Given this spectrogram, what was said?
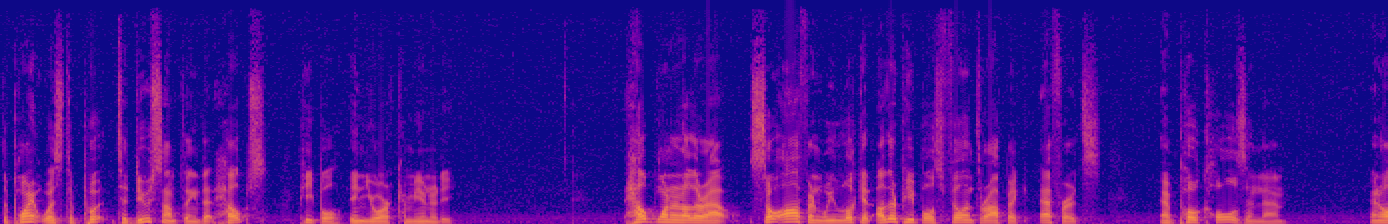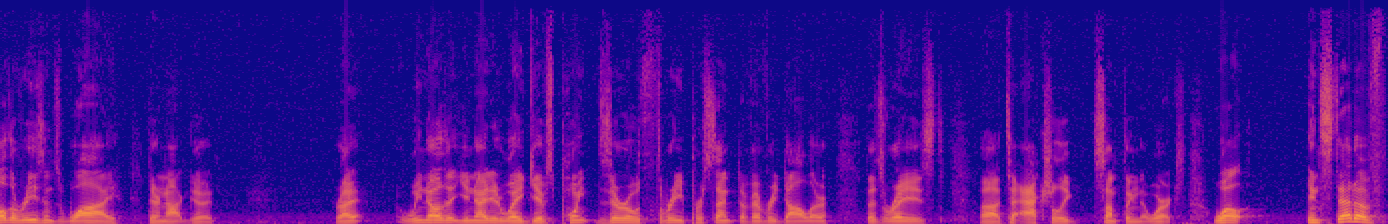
The point was to put to do something that helps people in your community. Help one another out so often we look at other people's philanthropic efforts and poke holes in them and all the reasons why they're not good. Right? We know that United Way gives 0.03% of every dollar that's raised uh, to actually something that works. Well, instead of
